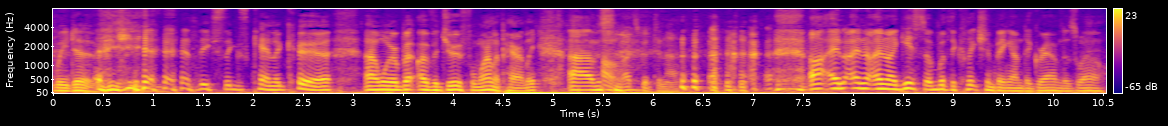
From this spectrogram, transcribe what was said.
We do. yeah, these things can occur. Um, we're a bit overdue for one, apparently. Um, oh, so- that's good to know. uh, and, and and I guess uh, with the collection being underground as well.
